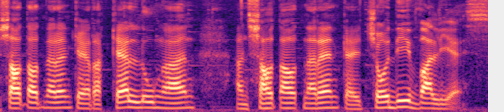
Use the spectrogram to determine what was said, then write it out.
Shoutout na rin kay Raquel Lungan And shoutout na rin kay Chody Valles.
